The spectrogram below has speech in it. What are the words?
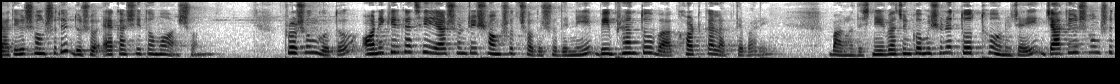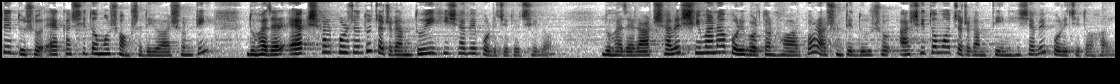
জাতীয় সংসদের দুশো একাশিতম আসন। প্রসঙ্গত, অনেকের কাছে এই আসনটি সংসদ সদস্যদের নিয়ে বিভ্রান্ত বা খটকা লাগতে পারে। বাংলাদেশ নির্বাচন কমিশনের তথ্য অনুযায়ী, জাতীয় সংসদের দুশো একাশিতম সংসদীয় আসনটি দু হাজার এক সাল পর্যন্ত চট্টগ্রাম দুই হিসাবে পরিচিত ছিল। দু হাজার আট সালে সীমানা পরিবর্তন হওয়ার পর আসনটি দুশো আশিতম চট্টগ্রাম তিন হিসাবে পরিচিত হয়।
